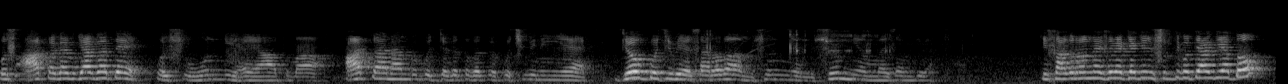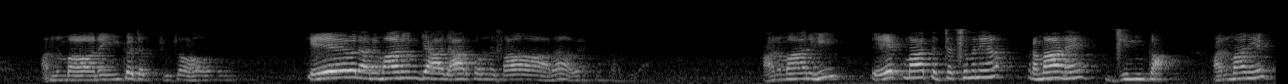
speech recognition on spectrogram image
उस आत्मा का क्या कहते हैं? वो शून्य है आत्मा। आत्मा नाम का कुछ जगत वगत में कुछ भी नहीं है। जो कुछ भी है सर्वम शून्यम शून्यम मैं समझ किस साधारण ने ऐसे व्याख्या की, श्रुति को त्याग दिया तो अनुमान ही का केवल अनुमान के आधार पर उन्हें सारा व्याख्या कर दिया। अनुमान ही एकमात्र चक्षुमन प्रमाण है जिनका। अनुमान एक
